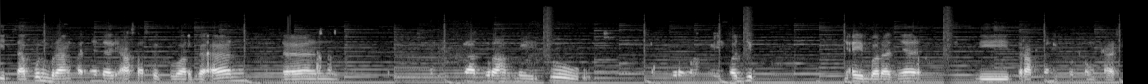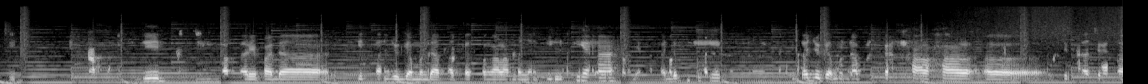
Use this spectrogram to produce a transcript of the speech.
kita pun berangkatnya dari asas kekeluargaan dan silaturahmi itu wajib ya ibaratnya diterapkan di komunikasi jadi daripada kita juga mendapatkan pengalaman yang ilmiah yang akademik kita juga mendapatkan hal-hal uh, cerita-cerita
